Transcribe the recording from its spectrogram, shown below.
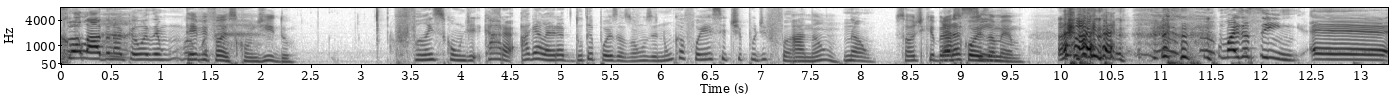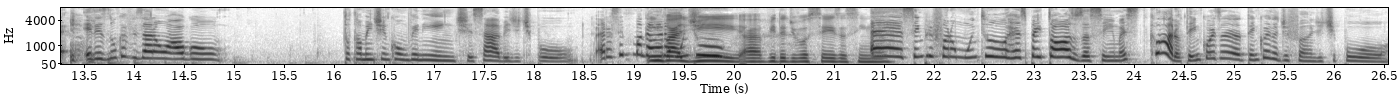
rolada na cama. assim, Teve fã escondido? Fã escondido. Cara, a galera do Depois das 11 nunca foi esse tipo de fã. Ah, não? Não. Só de quebrar Era as coisas assim. mesmo. Mas assim, é, eles nunca fizeram algo totalmente inconveniente, sabe? De tipo. Era sempre uma galera Invadir a vida de vocês, assim, né? É, sempre foram muito respeitosos, assim. Mas, claro, tem coisa, tem coisa de fã, de tipo.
